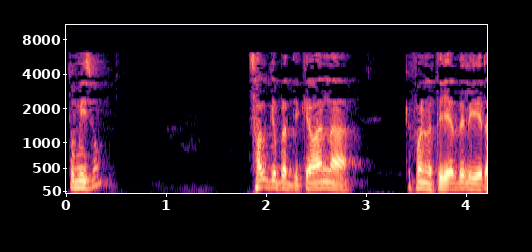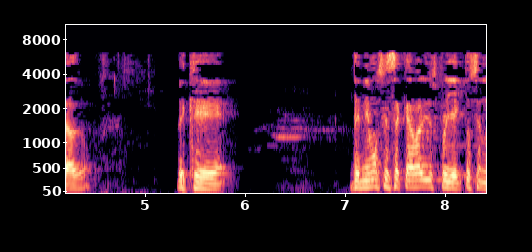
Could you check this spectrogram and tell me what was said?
tú mismo? Es algo que platicaba en la, que fue en el taller de liderazgo, de que teníamos que sacar varios proyectos en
